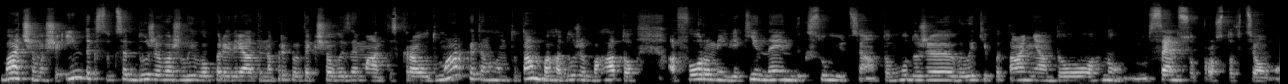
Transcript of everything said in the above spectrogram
Бачимо, що індексу це дуже важливо перевіряти. Наприклад, якщо ви займаєтесь краудмаркетингом, то там багато, дуже багато форумів, які не індексуються. Тому дуже великі питання до ну, сенсу просто в цьому.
